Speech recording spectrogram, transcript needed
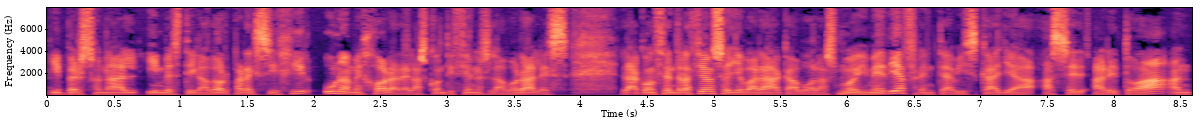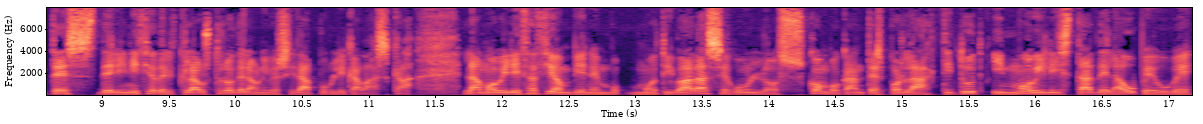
y personal investigador para exigir una mejora de las condiciones laborales. La concentración se llevará a cabo a las nueve y media frente a Vizcaya Aretoa antes del inicio del claustro de la Universidad Pública Vasca. La movilización viene motivada, según los convocantes, por la actitud inmovilista de la UPV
